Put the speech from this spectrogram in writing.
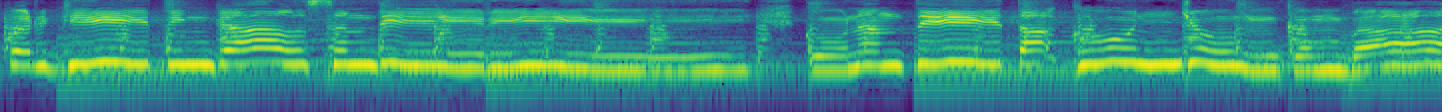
pergi tinggal sendiri. Ku nanti tak kunjung kembali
